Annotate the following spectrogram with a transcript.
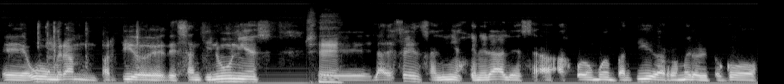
eh, hubo un gran partido de, de Santi Núñez, Sí. Eh, la defensa en líneas generales ha, ha, jugado un buen partido, a Romero le tocó,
